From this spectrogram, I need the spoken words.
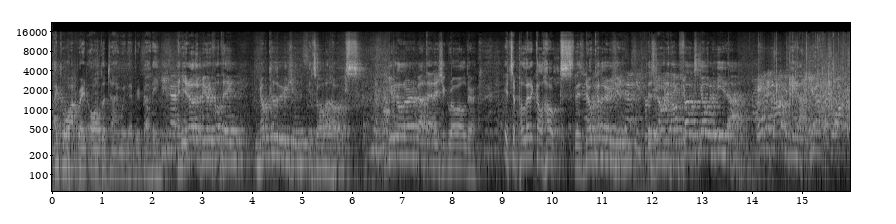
I cooperate all the time with everybody. And you know the beautiful thing? No collusion. It's all a hoax. You're going to learn about that as you grow older. It's a political hoax. There's no collusion. There's no anything. Folks, go and eat up. Eat up.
